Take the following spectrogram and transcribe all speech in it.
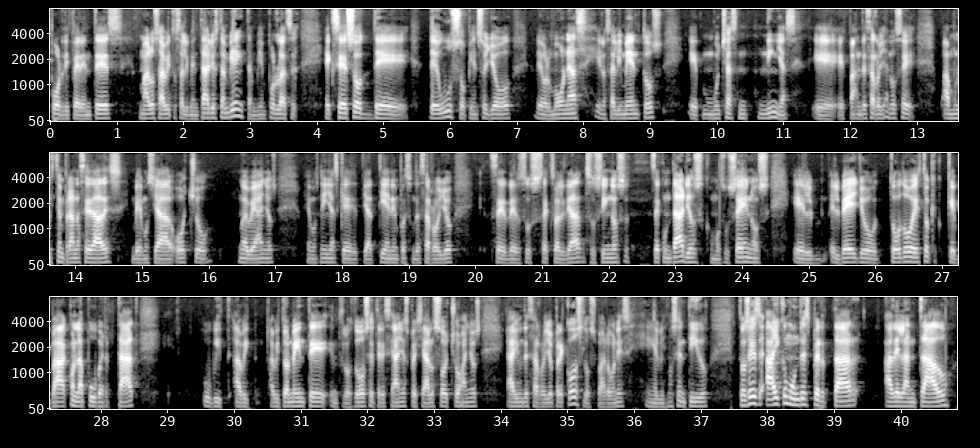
por diferentes malos hábitos alimentarios también, también por el exceso de, de uso, pienso yo, de hormonas en los alimentos eh, muchas niñas eh, van desarrollándose a muy tempranas edades, vemos ya 8, 9 años, vemos niñas que ya tienen pues un desarrollo de su sexualidad, sus signos secundarios como sus senos, el, vello, todo esto que, va con la pubertad habitualmente entre los 12, 13 años, pues ya a los 8 años hay un desarrollo precoz, los varones en el mismo sentido. Entonces hay como un despertar adelantado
